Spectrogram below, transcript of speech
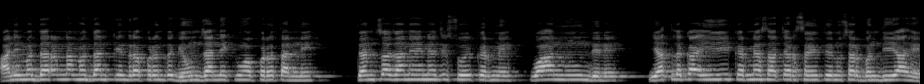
आणि मतदारांना मतदान केंद्रापर्यंत घेऊन जाणे किंवा परत आणणे त्यांचा जाण्या येण्याची सोय करणे वाहन मिळवून देणे यातलं काहीही करण्यास आचारसंहितेनुसार बंदी आहे.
